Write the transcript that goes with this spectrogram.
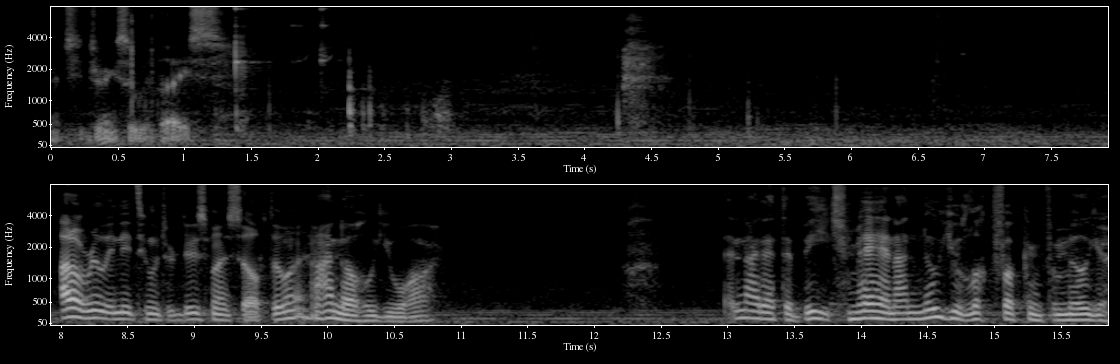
Bet she drinks it with ice. I don't really need to introduce myself, do I? I know who you are. That night at the beach, man, I knew you looked fucking familiar.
